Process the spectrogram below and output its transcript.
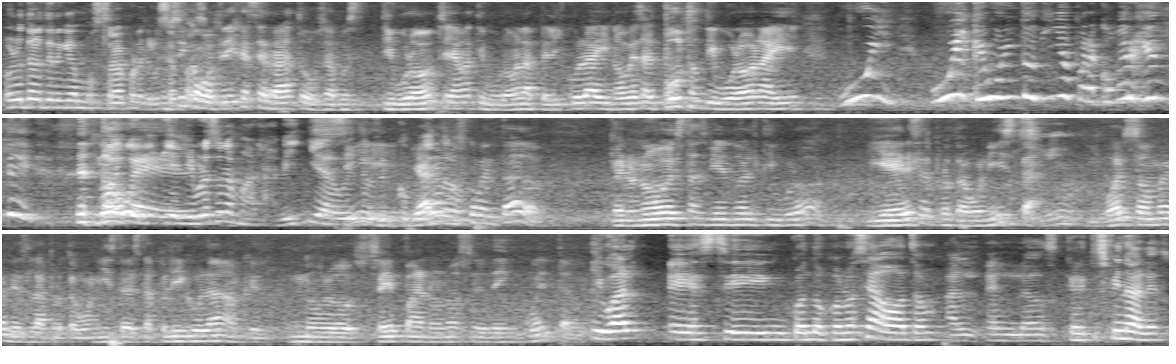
o no te lo tienen que mostrar para que lo Pues sepas. sí, como te dije hace rato, o sea, pues tiburón se llama tiburón la película y no ves al puto tiburón ahí. Uy, uy, qué bonito niño para comer gente. No, No, güey, y el libro es una maravilla, güey. Sí, ya lo hemos comentado. Pero no estás viendo al tiburón y eres el protagonista. Sí. Igual Summer es la protagonista de esta película, aunque no lo sepan o no se den cuenta. güey. Igual, este, cuando conoce a Autumn al- en los créditos finales,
